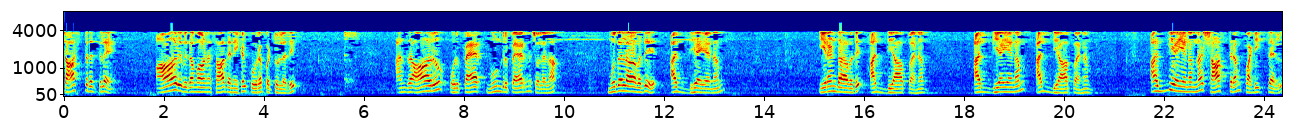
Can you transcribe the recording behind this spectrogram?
சாஸ்திரத்துல ஆறு விதமான சாதனைகள் கூறப்பட்டுள்ளது. அந்த ஆறும் ஒரு பேர் மூன்று பேர்னு சொல்லலாம். முதலாவது அத்தியனம். இரண்டாவது அத்தியாபனம். அத்தியனம் அத்தியாபனம். அத்தியனம்னா சாஸ்திரம் படித்தல்.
